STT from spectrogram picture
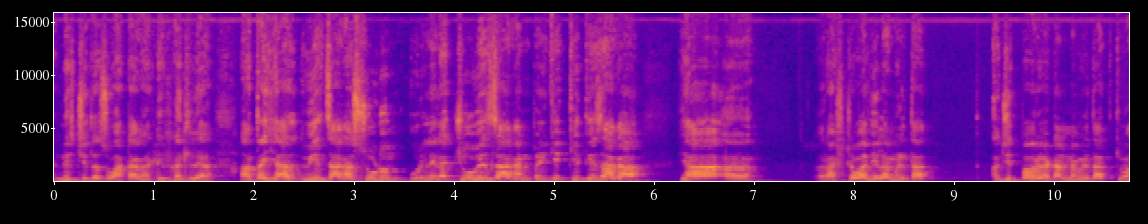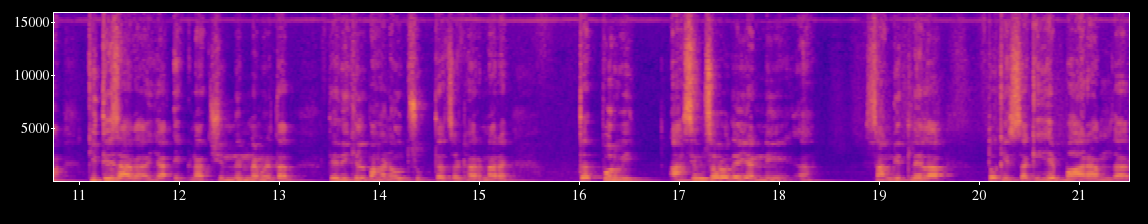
निश्चितच वाटाघाटीमधल्या आता ह्या वीस जागा सोडून उरलेल्या चोवीस जागांपैकी किती जागा ह्या राष्ट्रवादीला मिळतात अजित पवार गटांना मिळतात किंवा किती जागा ह्या एकनाथ शिंदेंना मिळतात ते देखील पाहणं उत्सुकताचं ठरणार आहे. तत्पूर्वी आसिम सरोदे यांनी सांगितलेला तो किस्सा की हे बारा आमदार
